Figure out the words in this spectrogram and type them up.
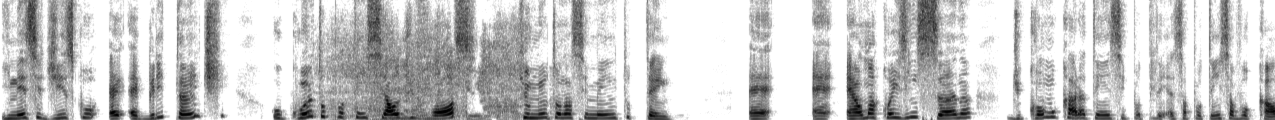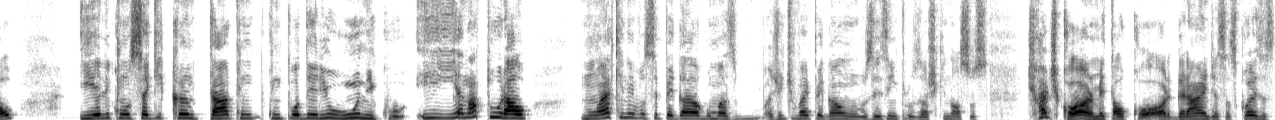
E nesse disco é, é gritante o quanto potencial de voz que o Milton Nascimento tem. É, é, é uma coisa insana de como o cara tem esse, essa potência vocal e ele consegue cantar com, com poderio único e, e, é natural. Não é que nem você pegar algumas. A gente vai pegar uns exemplos, acho que nossos de hardcore, metalcore, grind, essas coisas.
